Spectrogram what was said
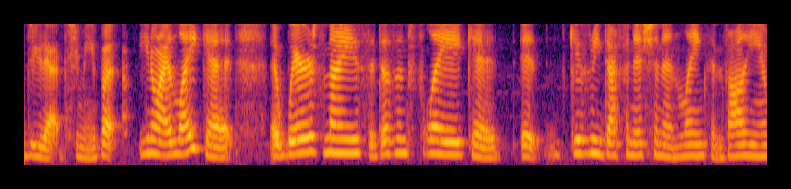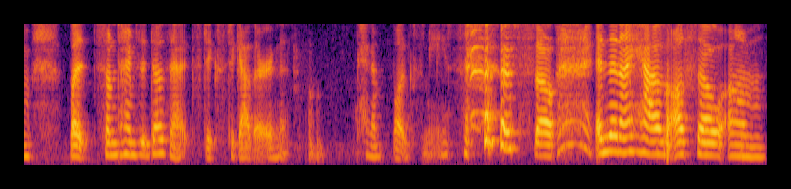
do that to me. But, you know, I like it. It wears nice. It doesn't flake. It, it gives me definition and length and volume. But sometimes it does that. It sticks together and it kind of bugs me. so, and then I have also um,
